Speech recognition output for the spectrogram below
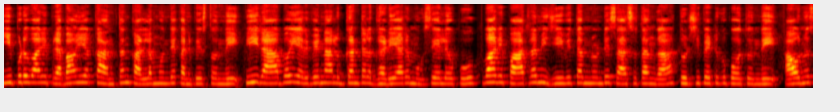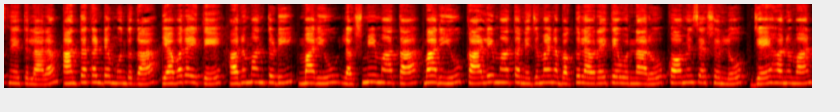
ఇప్పుడు వారి ప్రభావం యొక్క అంతం కళ్ళ ముందే కనిపిస్తుంది. ఈ రాబోయే ఇరవై నాలుగు గంటల గడియారం ముగిసేలోపు వారి పాత్ర మీ జీవితం నుండి శాశ్వతంగా తుడిచిపెట్టుకుపోతుంది. అవును స్నేహితులారా అంతకంటే ముందుగా ఎవరైతే హనుమంతుడి మరియు లక్ష్మీమాత మరియు కాళీమాత నిజమైన భక్తులు ఎవరైతే ఉన్నారో కామెంట్ సెక్షన్లో జై హనుమాన్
